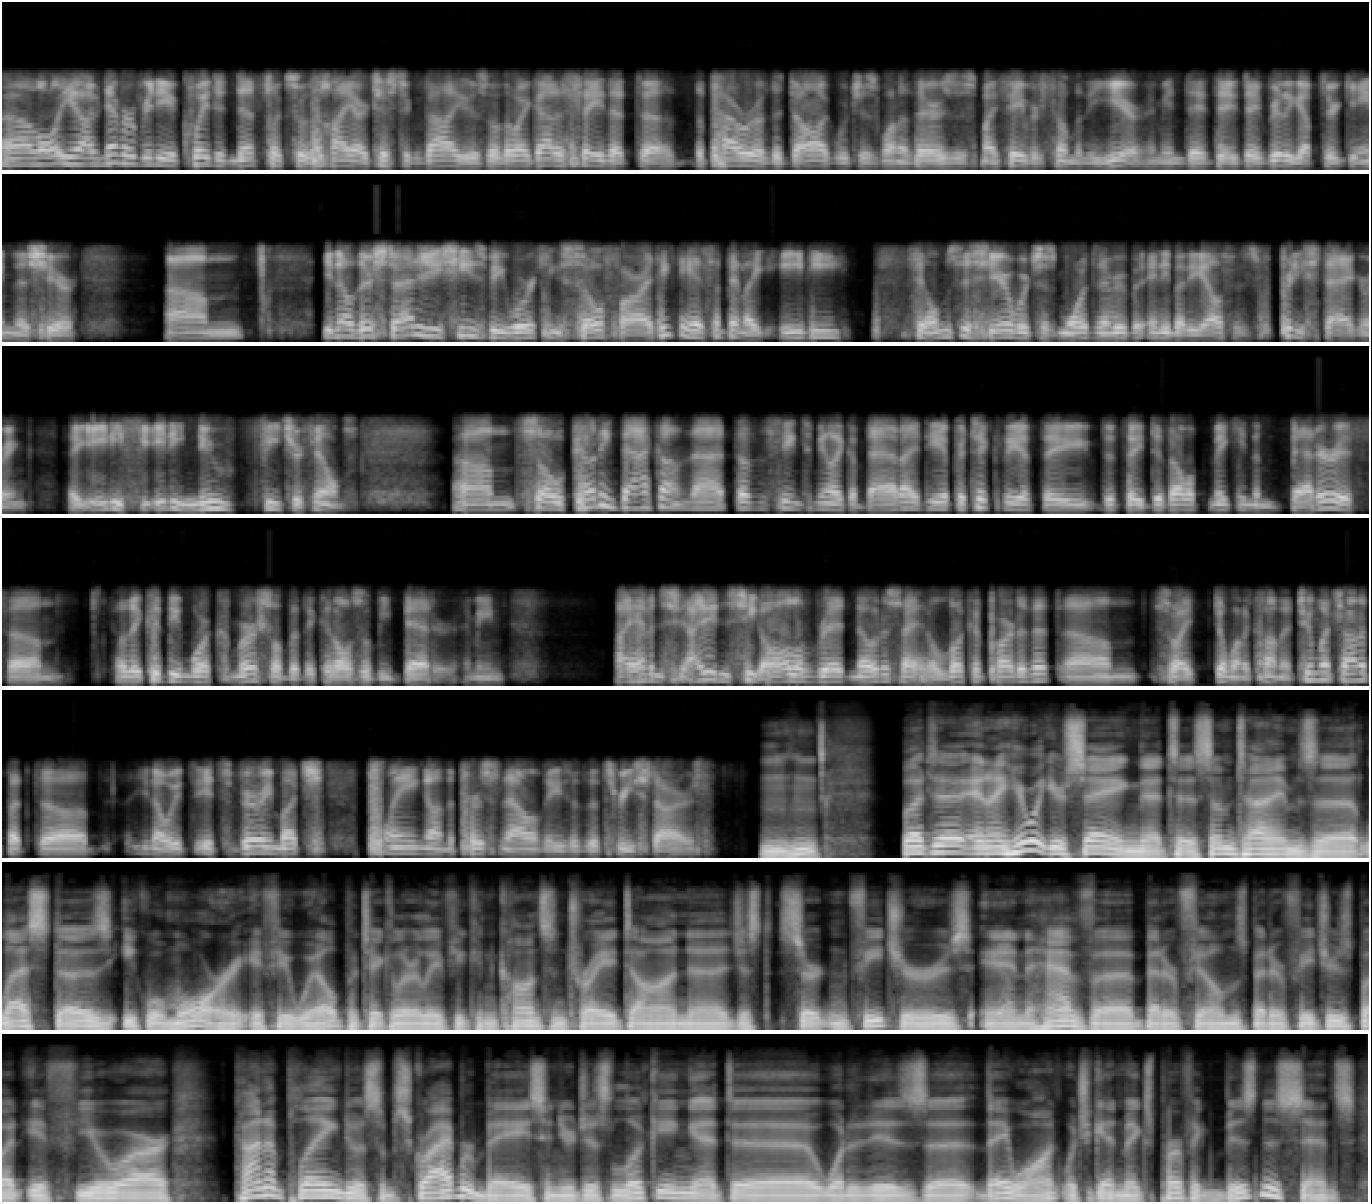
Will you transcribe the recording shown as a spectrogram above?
Uh, well, you know, I've never really equated Netflix with high artistic values. Although I got to say that uh, the Power of the Dog, which is one of theirs, is my favorite film of the year. I mean, they, they they've really upped their game this year. Um, you know, their strategy seems to be working so far. I think they had something like 80 films this year, which is more than everybody, anybody else. It's pretty staggering. Like 80, 80 new feature films. Um, so cutting back on that doesn't seem to me like a bad idea, particularly if they if they develop making them better. If um, well, they could be more commercial, but they could also be better. I mean, I haven't see, I didn't see all of Red Notice. I had a look at part of it, um, so I don't want to comment too much on it. But uh, you know, it, it's very much playing on the personalities of the three stars. Mm-hmm. But uh, and I hear what you're saying that uh, sometimes uh, less does equal more, if you will. Particularly if you can concentrate on uh, just certain features and have uh, better films, better features. But if you are kind of playing to a subscriber base and you're just looking at uh, what it is they want, which again makes perfect business sense.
